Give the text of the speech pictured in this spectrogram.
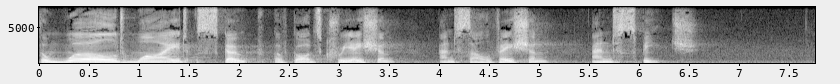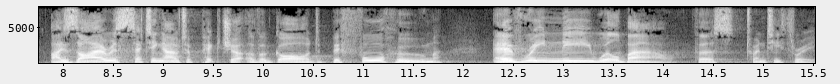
the worldwide scope of God's creation and salvation and speech. Isaiah is setting out a picture of a God before whom every knee will bow. Verse 23.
